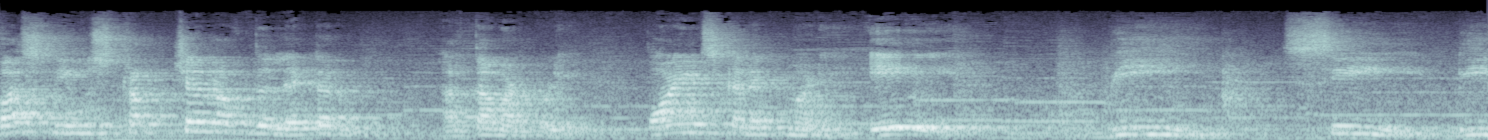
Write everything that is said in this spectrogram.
ಫಸ್ಟ್ ನೀವು ಸ್ಟ್ರಕ್ಚರ್ ಆಫ್ ದ ಲೆಟರ್ ಅರ್ಥ ಮಾಡ್ಕೊಳ್ಳಿ. ಪಾಯಿಂಟ್ಸ್ ಕನೆಕ್ಟ್ ಮಾಡಿ. ಎ ಬಿ ಸಿ ಡಿ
